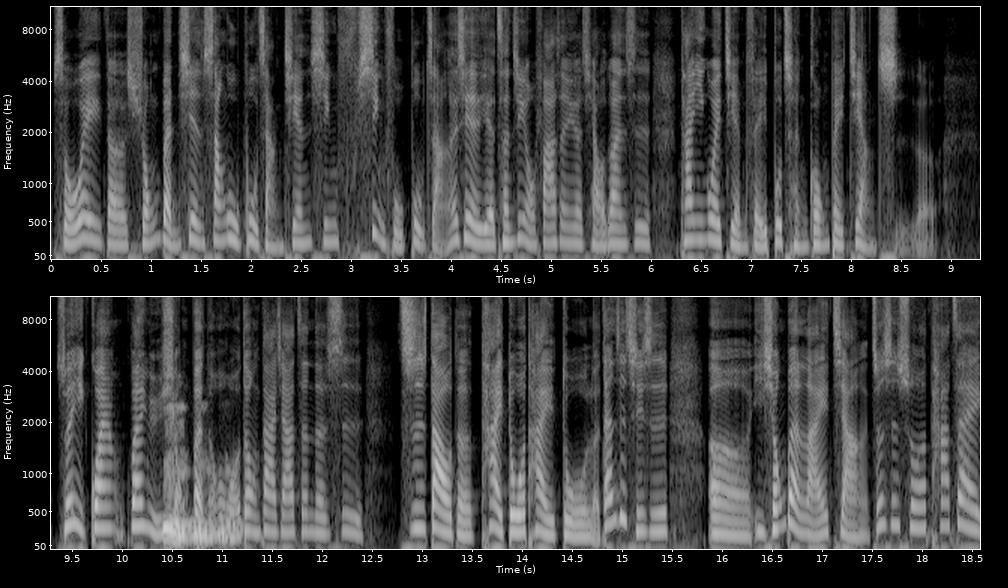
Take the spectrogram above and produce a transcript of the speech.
所谓的熊本县商务部长兼幸幸福部长，而且也曾经有发生一个桥段，是他因为减肥不成功被降职了。所以关关于熊本的活动，大家真的是。知道的太多太多了，但是其实，呃，以熊本来讲，就是说他在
